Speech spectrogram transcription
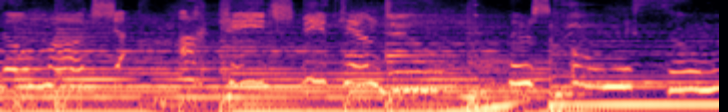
so much a, caged beast can do. There's only so much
